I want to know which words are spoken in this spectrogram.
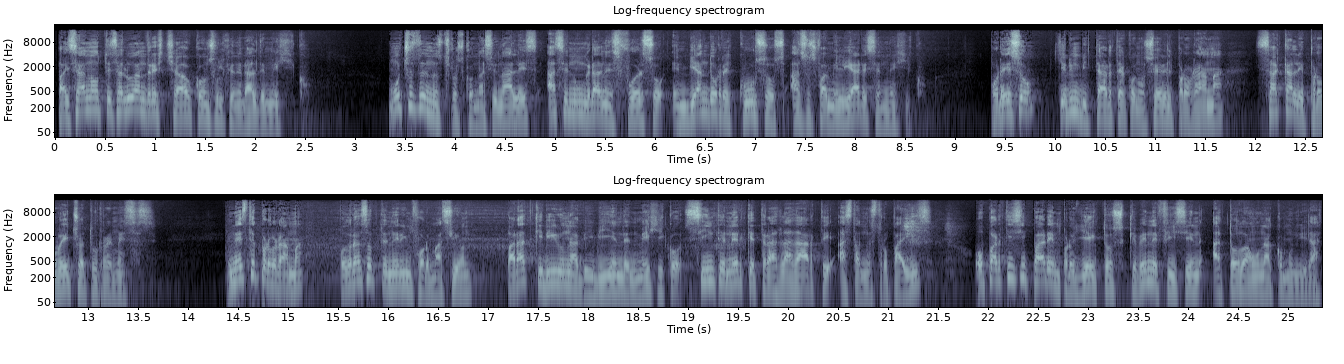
Paisano, te saluda Andrés Chao, cónsul general de México. Muchos de nuestros connacionales hacen un gran esfuerzo enviando recursos a sus familiares en México. Por eso, quiero invitarte a conocer el programa Sácale provecho a tus remesas. En este programa podrás obtener información para adquirir una vivienda en México sin tener que trasladarte hasta nuestro país o participar en proyectos que beneficien a toda una comunidad.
